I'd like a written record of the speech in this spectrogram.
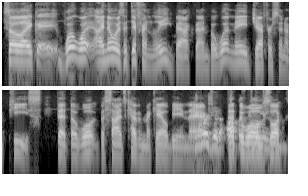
so like eh, what what I know is a different league back then, but what made Jefferson a piece that the Wolves besides Kevin McHale being there that the Wolves looked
